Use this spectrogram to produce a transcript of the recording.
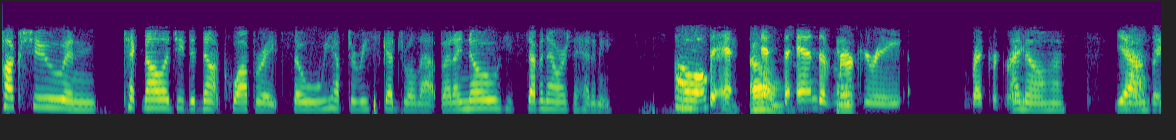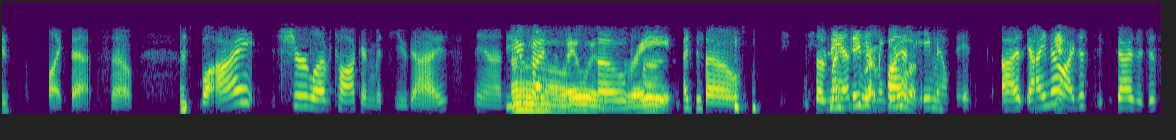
TalkShoe and technology did not cooperate, so we have to reschedule that. But I know he's seven hours ahead of me. Oh, The, okay. en- Oh, at the end of okay. Mercury retrograde. I know, huh? Yeah. like that. So, well, I sure love talking with you guys, and You guys Oh, have been it was so great. Fun. I just so so My Nancy, I favorite mean, go ahead and email me. I I know. Yeah. I just you guys are just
